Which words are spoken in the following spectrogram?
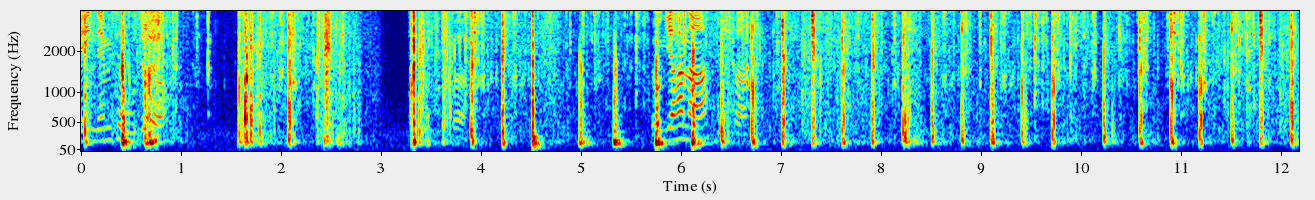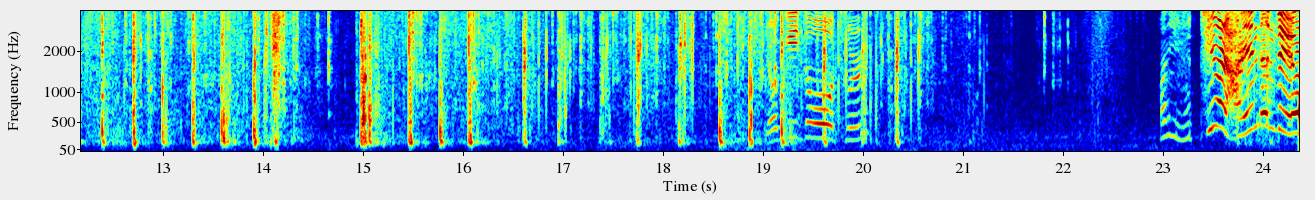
메인 냄새 오져요. 뭐야. 여기 하나, 일단. 여기도 둘. 아니 루팅을 안 했는데요?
